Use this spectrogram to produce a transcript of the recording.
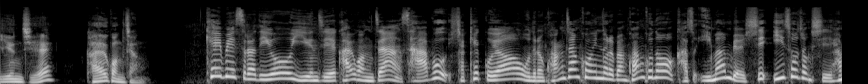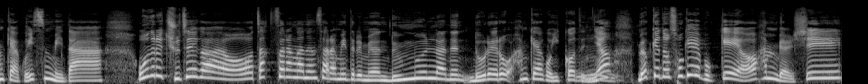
이은지의 가요광장. KBS 라디오 이은지의 가요광장 4부 시작했고요. 오늘은 광장코인 노래방 광코너 가수 이만별 씨, 이소정 씨 함께하고 있습니다. 오늘의 주제가요. 짝사랑하는 사람이 들으면 눈물 나는 노래로 함께하고 있거든요. 몇개 더 소개해 볼게요. 한별 씨.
